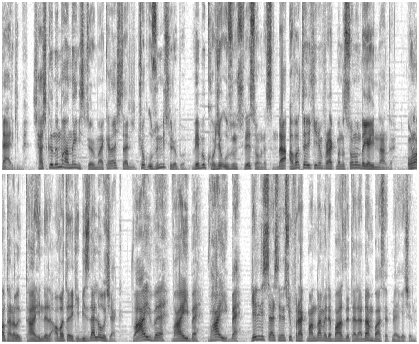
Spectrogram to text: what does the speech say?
der gibi. Şaşkınlığımı anlayın istiyorum arkadaşlar. Çok uzun bir süre bu. Ve bu koca uzun süre sonrasında Avatar 2'nin fragmanı sonunda yayınlandı. 16 Aralık tarihinde de Avatar 2 bizlerle olacak. Vay be, vay be, vay be. Gelin isterseniz şu fragmandan ve de bazı detaylardan bahsetmeye geçelim.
